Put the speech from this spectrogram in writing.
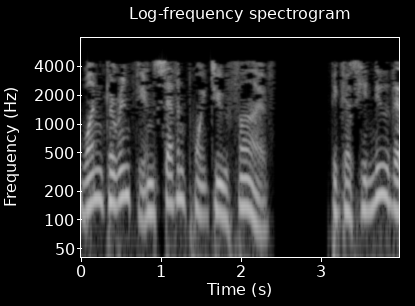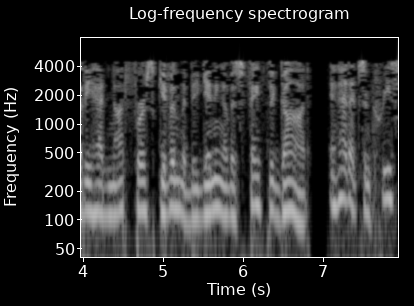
1 Corinthians 7.25. Because he knew that he had not first given the beginning of his faith to God, and had its increase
